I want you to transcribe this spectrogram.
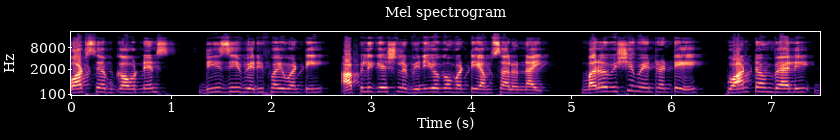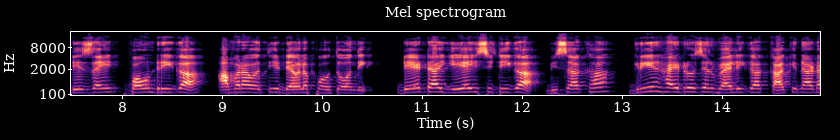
వాట్సాప్ గవర్నెన్స్ డీజీ వెరిఫై వంటి అప్లికేషన్ల వినియోగం వంటి అంశాలున్నాయి. మరో విషయం ఏంటంటే క్వాంటమ్ వ్యాలీ డిజైన్ ఫౌండ్రీగా అమరావతి డెవలప్ అవుతోంది. డేటా ఏఐ సిటీగా విశాఖ గ్రీన్ హైడ్రోజన్ వ్యాలీగా కాకినాడ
